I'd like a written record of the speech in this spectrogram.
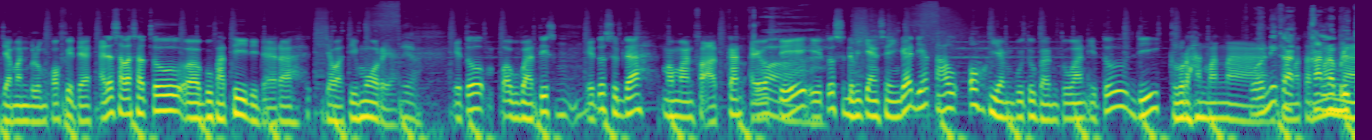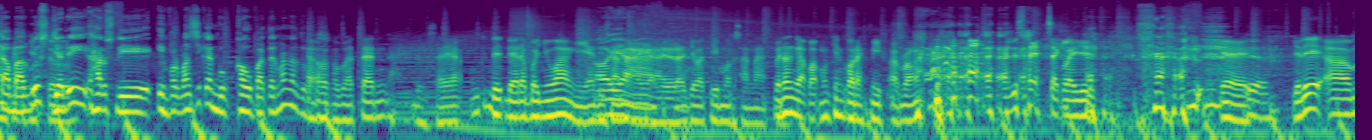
zaman belum covid ya. Ada salah satu eh, bupati di daerah Jawa Timur ya. Iya. Itu Pak Bupati Mm-mm. itu sudah memanfaatkan IoT Wah. itu sedemikian sehingga dia tahu oh yang butuh bantuan itu di kelurahan mana. Wah ini ka- karena mana, berita bagus, gitu. jadi harus diinformasikan bu kabupaten mana tuh? Mas? Oh, kabupaten, aduh saya mungkin di daerah Banyuwangi ya di Oh, sana, iya, iya, daerah Jawa Timur sana. Benar nggak Pak? Mungkin correct me if I'm wrong. Jadi saya cek lagi. Oke. Iya. Jadi em,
